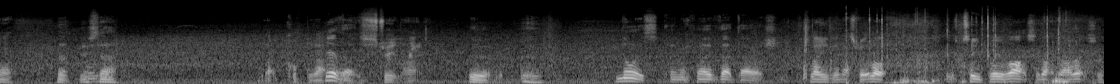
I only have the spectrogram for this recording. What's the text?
Oh. Look, it's that? That could be that. Yeah, that- straight line. Yeah. Noise coming from over that direction. Claydon, that's what it looked. There was two blue lights in that direction.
